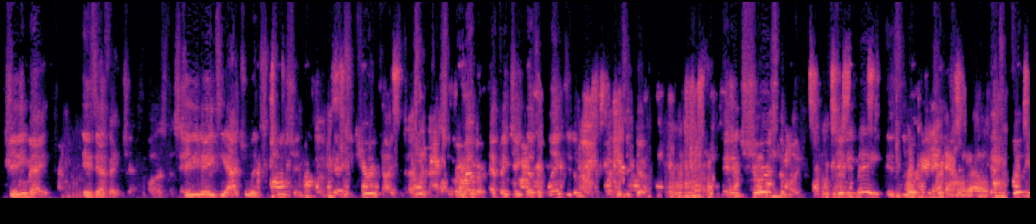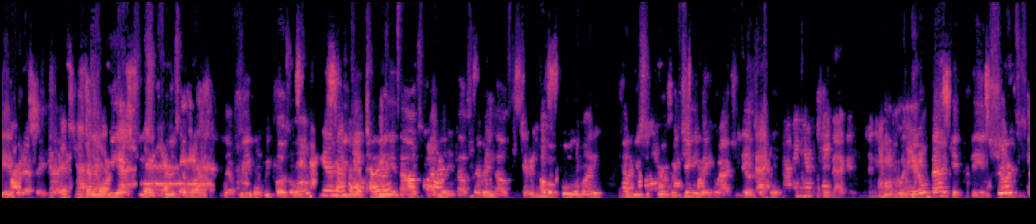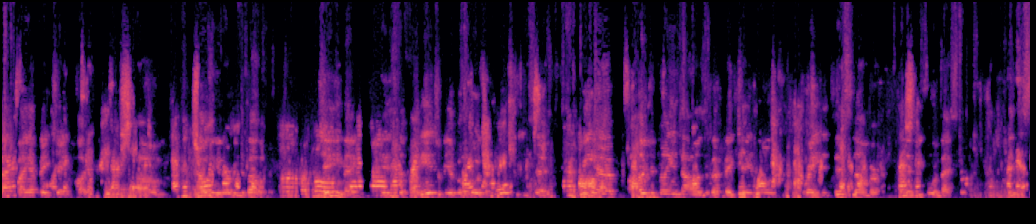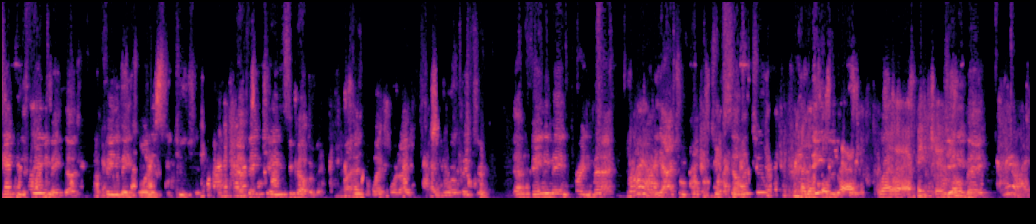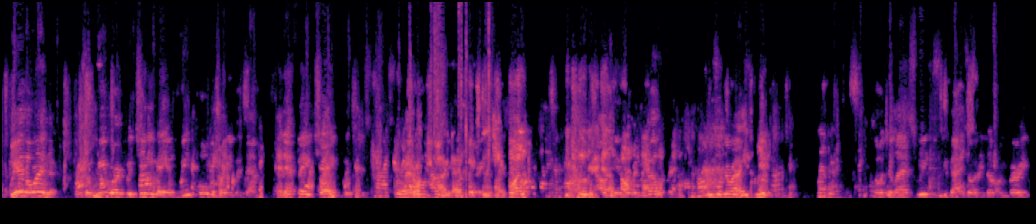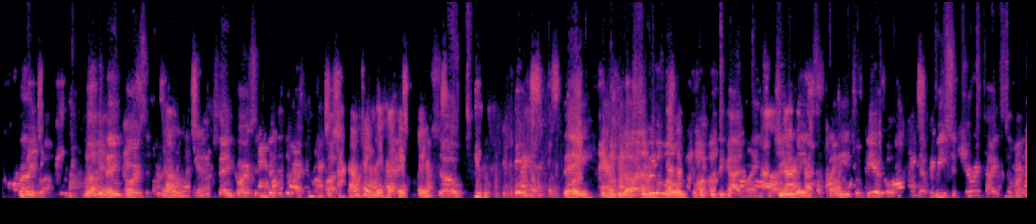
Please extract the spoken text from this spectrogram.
Ginnie Mae is FHA. Oh, same. Mae is the actual institution that securitizes. That's the national. Remember, FHA doesn't lend you the money, what does it do? It insures the money. Ginnie Mae is the organization that's affiliated with FHA. That we actually secures the money that we, when we close a loan, we get two million dollars, five million dollars, ten million dollars of a pool of money and we secure it with Ginnie Mae, who actually does the pool. They back it. They don't back it, the insurance is backed by FHA HUD, um, Housing and Urban Development. Ginnie Mae is the financial vehicle that goes on Wall Street and says, we have a hundred million dollars of FHA loans rated this number, and then people invest it. It's the same thing that Fannie Mae does, but Fannie Mae is one institution. FHA is the government. I had the whiteboard, I, I drew a picture, that Fannie Mae and Freddie Mac, the actual companies we sell it to, they do the pool. Right, FHA. Mae, we're the lender. So we work with Ginnie Mae and we pull the money with them. And FHA, which is Federal Housing Administration, Between the Housing and Urban Development, who's the director. Told you last week, and you guys already know him very, very well. Ben Carson. Ben Carson's been the director of HUD. I don't think they could hear. So they consider the loan, come up with the guidelines. Oh, Ginnie Mae is the financial vehicle that we securitize the money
